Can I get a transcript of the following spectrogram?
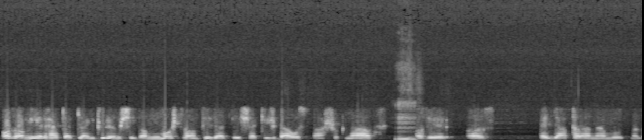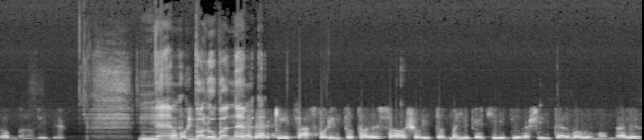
az a mérhetetlen különbség, ami most van fizetések és beosztásoknál, mm. azért az egyáltalán nem volt meg abban az időben. Nem, most valóban nem. 1200 forintot, ha összehasonlítod mondjuk egy 7 éves intervallumon belül,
